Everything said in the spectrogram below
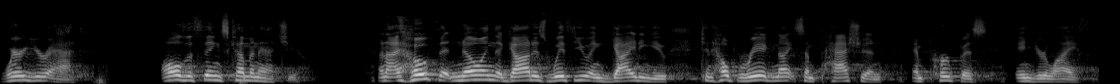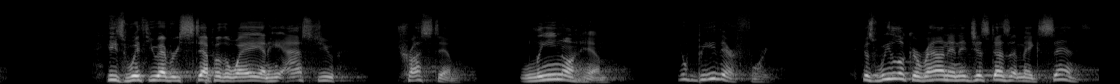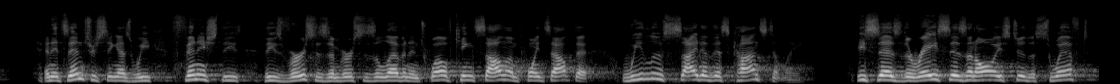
Where you're at, all the things coming at you. And I hope that knowing that God is with you and guiding you can help reignite some passion and purpose in your life. He's with you every step of the way, and He asks you, trust Him. Lean on Him. He'll be there for you. Because we look around and it just doesn't make sense. And it's interesting as we finish these, these verses in verses 11 and 12, King Solomon points out that we lose sight of this constantly. He says, The race isn't always to the swift,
